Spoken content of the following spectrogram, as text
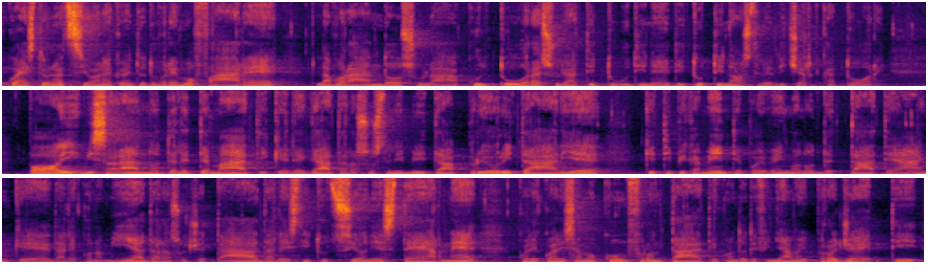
questa è un'azione che dovremo fare lavorando sulla cultura e sulle attitudini di tutti i nostri ricercatori. Poi vi saranno delle tematiche legate alla sostenibilità prioritarie che tipicamente poi vengono dettate anche dall'economia, dalla società, dalle istituzioni esterne con le quali siamo confrontati quando definiamo i progetti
